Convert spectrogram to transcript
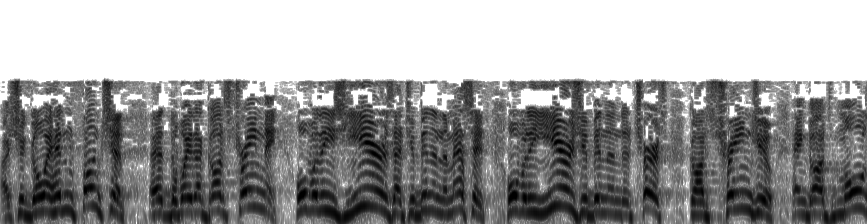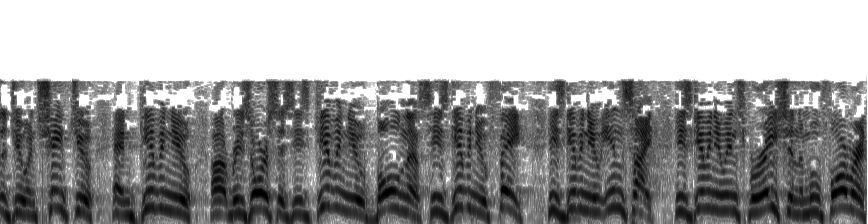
I should go ahead and function uh, the way that God's trained me. Over these years that you've been in the message, over the years you've been in the church, God's trained you and God's molded you and shaped you and given you uh, resources. He's given you boldness. He's given you faith. He's given you insight. He's given you inspiration to move forward,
